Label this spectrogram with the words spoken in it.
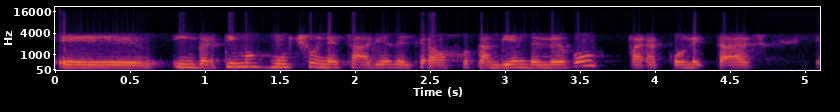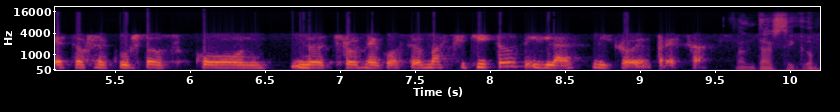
eh, invertimos mucho en esa área del trabajo también, de nuevo, para conectar estos recursos con nuestros negocios más chiquitos y las microempresas. Fantástico.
